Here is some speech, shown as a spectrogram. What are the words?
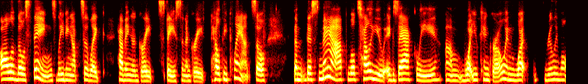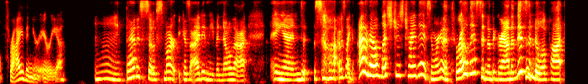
all of those things leading up to like having a great space and a great healthy plant. So the, this map will tell you exactly um, what you can grow and what really won't thrive in your area. Mm, that is so smart because I didn't even know that. And so I was like, I don't know, let's just try this. And we're going to throw this into the ground and this into a pot.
